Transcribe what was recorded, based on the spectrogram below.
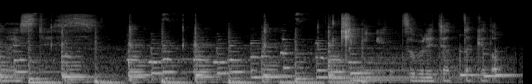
ナイスです。黄身潰れちゃったけど。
